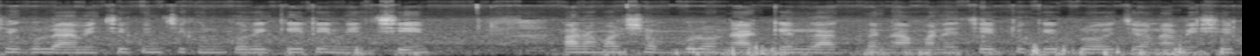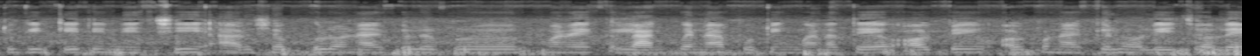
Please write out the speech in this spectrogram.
সেগুলো আমি চিকন চিকন করে কেটে নিচ্ছি। আর আমার সবগুলো নারকেল লাগবে না মানে যেটুকুই প্রয়োজন আমি সেটুকুই কেটে নিচ্ছি। আর সবগুলো নারকেলের মানে লাগবে না, পুটিং বানাতে। অল্প অল্প নারকেল হলেই চলে।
